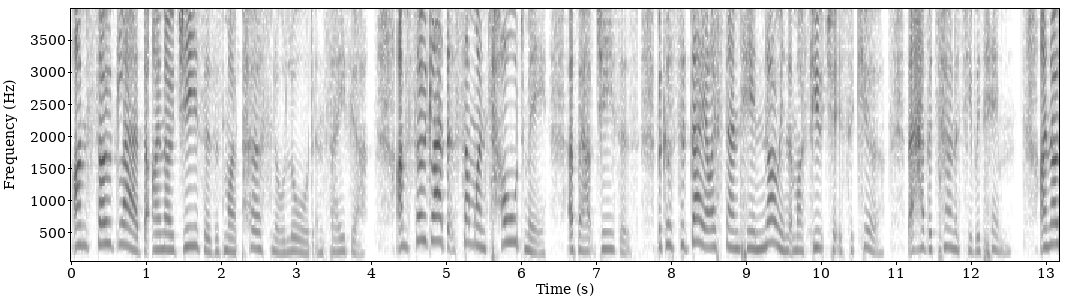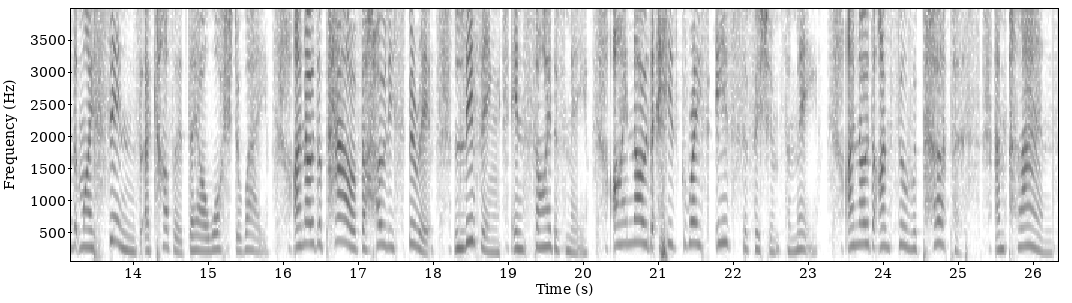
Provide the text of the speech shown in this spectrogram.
I'm so glad that I know Jesus as my personal Lord and Savior. I'm so glad that someone told me about Jesus because today I stand here knowing that my future is secure, that I have eternity with Him. I know that my sins are covered, they are washed away. I know the power of the Holy Spirit living inside of me. I know that His grace is sufficient for me. I know that I'm filled with purpose and plans,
